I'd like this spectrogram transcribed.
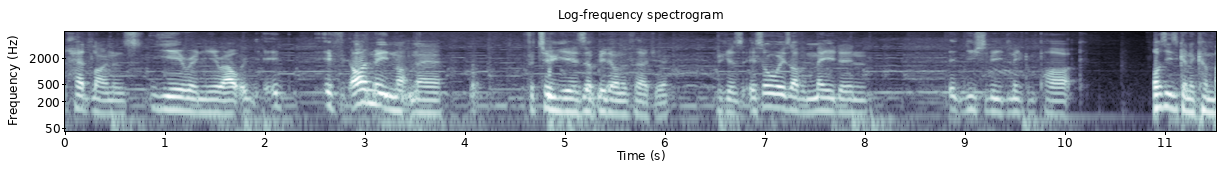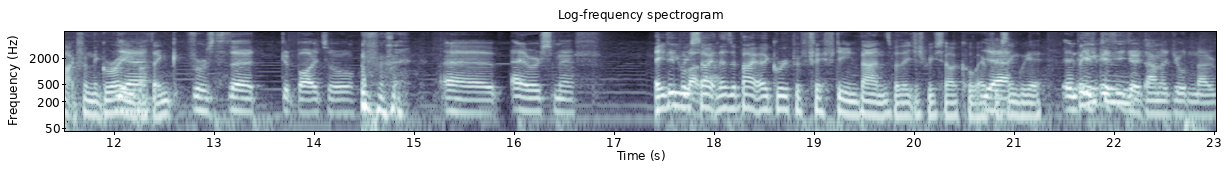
headliners year in, year out. It, if I made not there for two years, I'll be there on the third year. Because it's always either Maiden, it used to be Linkin Park, Ozzy's going to come back from the grave, Yeah. I think. for his third goodbye tour. uh, Aerosmith. They do like recycle. that. there's about a group of 15 bands where they just recycle every Yeah. single year. And But if, you if you go down it, you'll know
